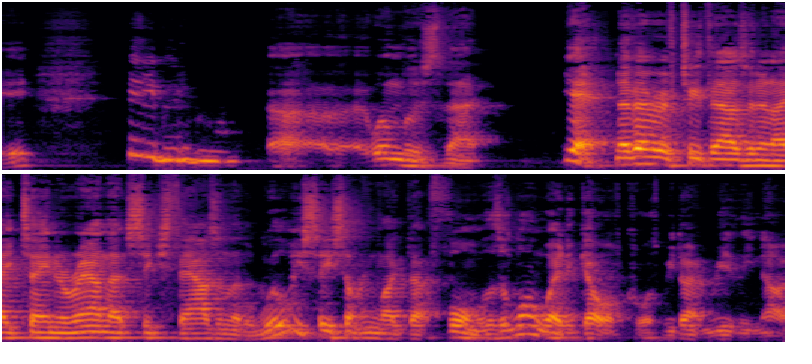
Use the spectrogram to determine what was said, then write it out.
here. Uh, when was that? Yeah, November of 2018, around that 6,000 level. Will we see something like that form? There's a long way to go, of course. We don't really know.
